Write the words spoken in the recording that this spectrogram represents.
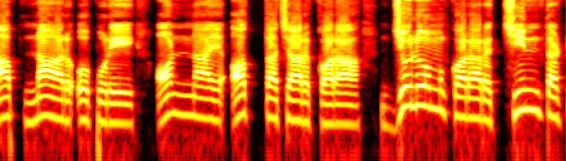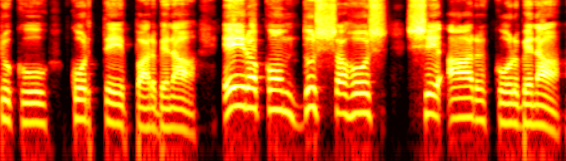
আপনার ওপরে অন্যায়, অত্যাচার করা, জুলুম করার চিন্তাটুকু করতে পারবে না। এই রকম দুঃসাহস সে আর করবে না।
